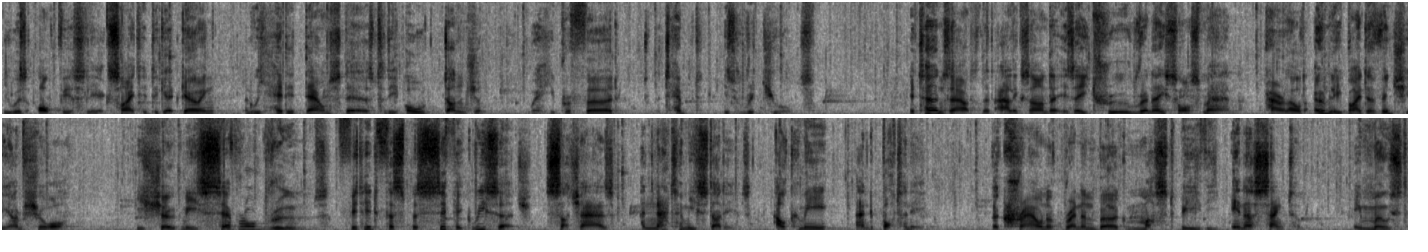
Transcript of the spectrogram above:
He was obviously excited to get going, and we headed downstairs to the old dungeon, where he preferred to attempt his rituals. It turns out that Alexander is a true Renaissance man, paralleled only by Da Vinci, I'm sure. He showed me several rooms fitted for specific research, such as anatomy studies, alchemy, and botany. The crown of Brennenburg must be the inner sanctum, a most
